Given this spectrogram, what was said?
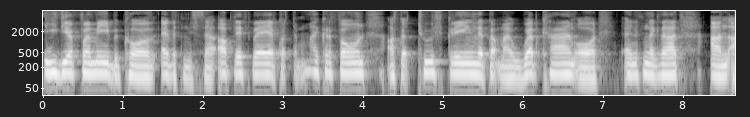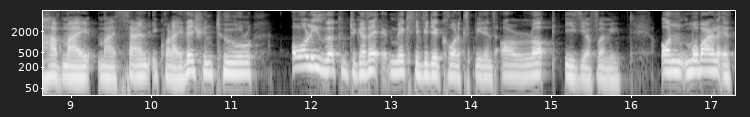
easier for me because everything's set up this way. I've got the microphone, I've got two screens, I've got my webcam or anything like that, and I have my my sound equalization tool. All these working together, it makes the video call experience a lot easier for me. On mobile, it's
